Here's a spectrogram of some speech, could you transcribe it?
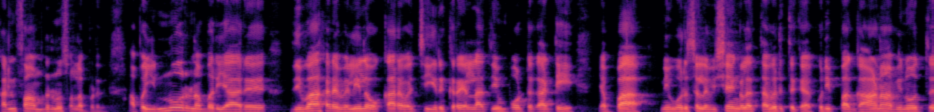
கன்ஃபார்ம்டுன்னு சொல்லப்படுது. அப்போ இன்னொரு நபர் யார் திவாகரை வெளியில் உட்கார வச்சு இருக்கிற எல்லாத்தையும் போட்டு காட்டி, "எப்பா! நீ ஒரு சில விஷயங்களை தவிர்த்துக்க. குறிப்பாக கானா வினோத்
